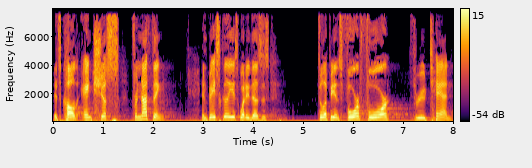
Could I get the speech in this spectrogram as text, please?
It's called Anxious for Nothing. And basically, it's what he does is Philippians 4 4 through 10.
